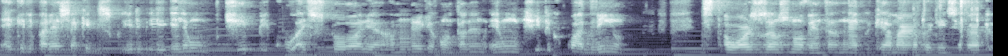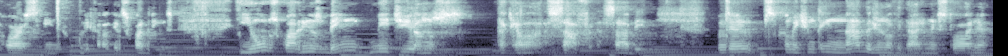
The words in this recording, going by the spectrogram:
é que ele parece aqueles. Ele, ele é um típico, a história, a maneira que é contada, é um típico quadrinho Star Wars dos anos 90, na época que a marca pertencia a Dark Horse, ainda publicava aqueles quadrinhos. E um dos quadrinhos bem medianos daquela safra, sabe? Você basicamente não tem nada de novidade na história,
